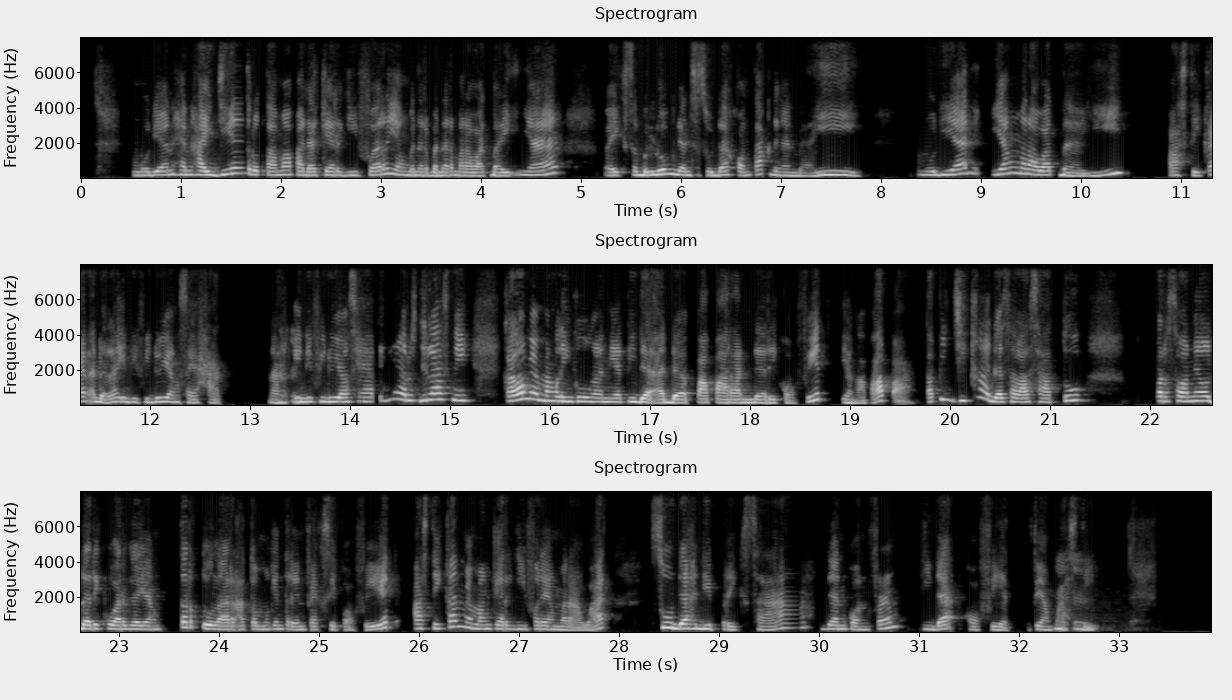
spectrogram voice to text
Kemudian hand hygiene terutama pada caregiver yang benar-benar merawat bayinya, baik sebelum dan sesudah kontak dengan bayi. Kemudian yang merawat bayi, pastikan adalah individu yang sehat Nah, individu yang sehat ini harus jelas nih. Kalau memang lingkungannya tidak ada paparan dari COVID, ya nggak apa-apa. Tapi jika ada salah satu personel dari keluarga yang tertular atau mungkin terinfeksi COVID, pastikan memang caregiver yang merawat sudah diperiksa dan confirm tidak COVID. Itu yang pasti. Mm -hmm.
